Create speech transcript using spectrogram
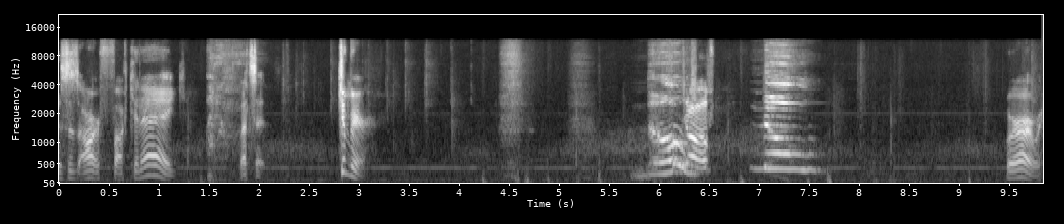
This is our fucking egg. That's it. Come here. No! Oh, No! where are we?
